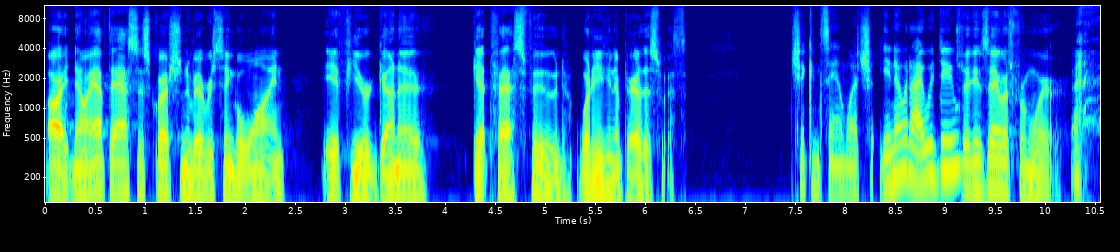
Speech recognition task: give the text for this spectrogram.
All right. Now I have to ask this question of every single wine. If you're gonna get fast food, what are you gonna pair this with? Chicken sandwich. You know what I would do? Chicken sandwich from where?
